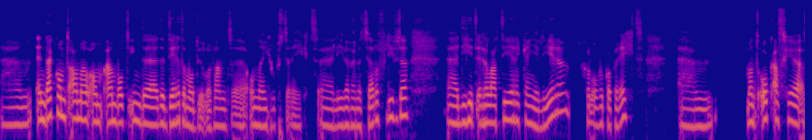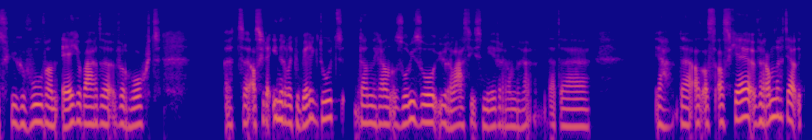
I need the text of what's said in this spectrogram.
Um, en dat komt allemaal om aan bod in de, de derde module van het uh, online groepstraject Leven van het Zelfliefde. Die heet Relateren kan je leren, geloof ik oprecht. Um, want ook als je, als je je gevoel van eigenwaarde verhoogt, het, als je dat innerlijke werk doet, dan gaan sowieso je relaties mee veranderen. Dat, ja, dat, als, als, als jij verandert, ja, dat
